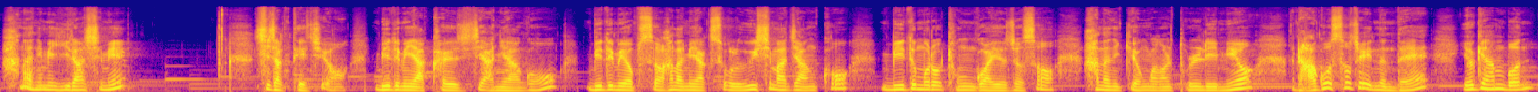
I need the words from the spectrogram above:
하나님의 일하심이 시작되지요. 믿음이 약하여지지 아니하고 믿음이 없어 하나님의 약속을 의심하지 않고 믿음으로 견고하여져서 하나님께 영광을 돌리며 라고 써져 있는데 여기 한번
